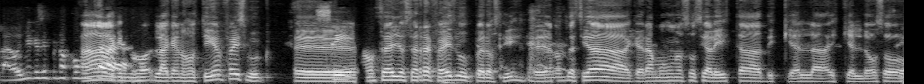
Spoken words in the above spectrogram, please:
la doña que siempre nos comenta. Ah, la que nos, la que nos hostiga en Facebook. Eh, Sí. No sé, yo cerré Facebook, pero sí. Ella nos decía que éramos unos socialistas de izquierda, izquierdosos, Sí.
